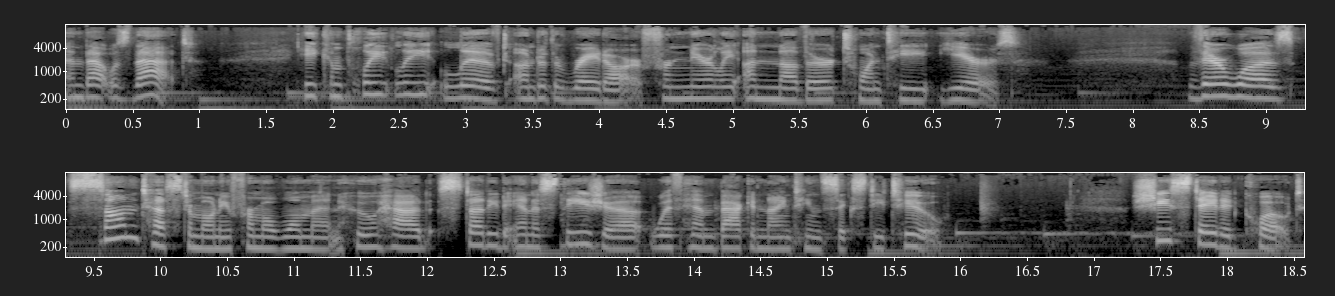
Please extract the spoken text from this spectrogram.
and that was that. He completely lived under the radar for nearly another 20 years. There was some testimony from a woman who had studied anesthesia with him back in 1962. She stated, quote,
